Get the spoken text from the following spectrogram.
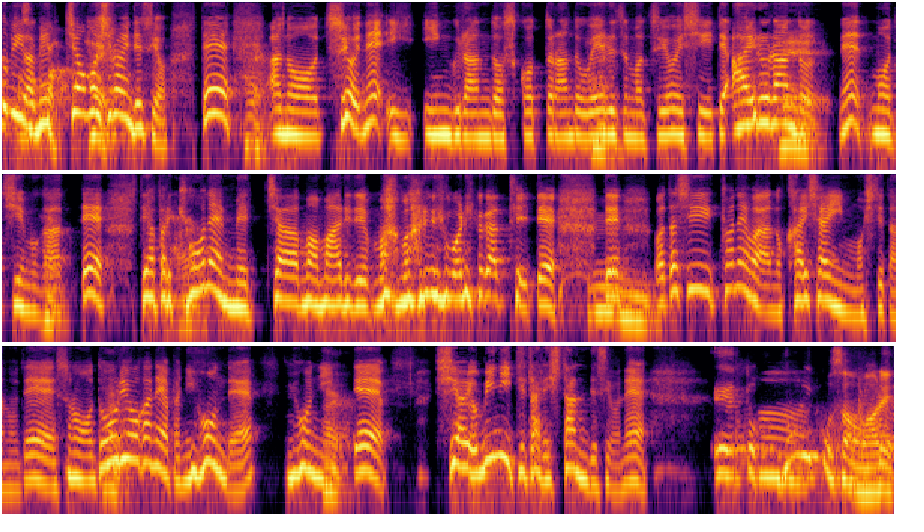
グビーはめっちゃ面白いんでですよ。で、はい。あの、強いね、イイングランド、スコットランド、ウェールズも強いし、で、アイルランドえね、もうチームがあって、で、やっぱり去年めっちゃ、まあ、周りで、まあ、周りで盛り上がっていて、でうん。私、去年はあの会社員もしてたので、その同僚がね、やっぱ日本で、日本に行って、試合を見に行ってたりしたんですよね。えっと、うん。のりこさんはあれ、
